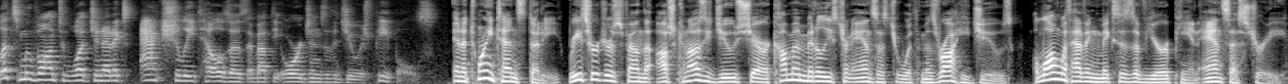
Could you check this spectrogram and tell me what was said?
let's move on to what genetics actually tells us about the origins of the Jewish peoples. In a 2010 study, researchers found that Ashkenazi Jews share a common Middle Eastern ancestor with Mizrahi Jews, along with having mixes of European ancestry.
